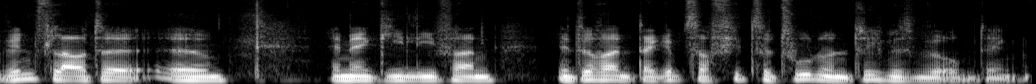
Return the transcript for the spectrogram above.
Windflaute äh, Energie liefern. Insofern, da gibt es noch viel zu tun und natürlich müssen wir umdenken.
